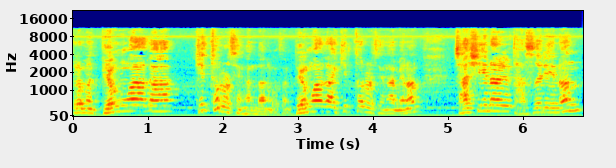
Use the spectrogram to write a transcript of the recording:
그러면 병화가 기토를 생한다는 것은 병화가 기토를 생하면은 자신을 다스리는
